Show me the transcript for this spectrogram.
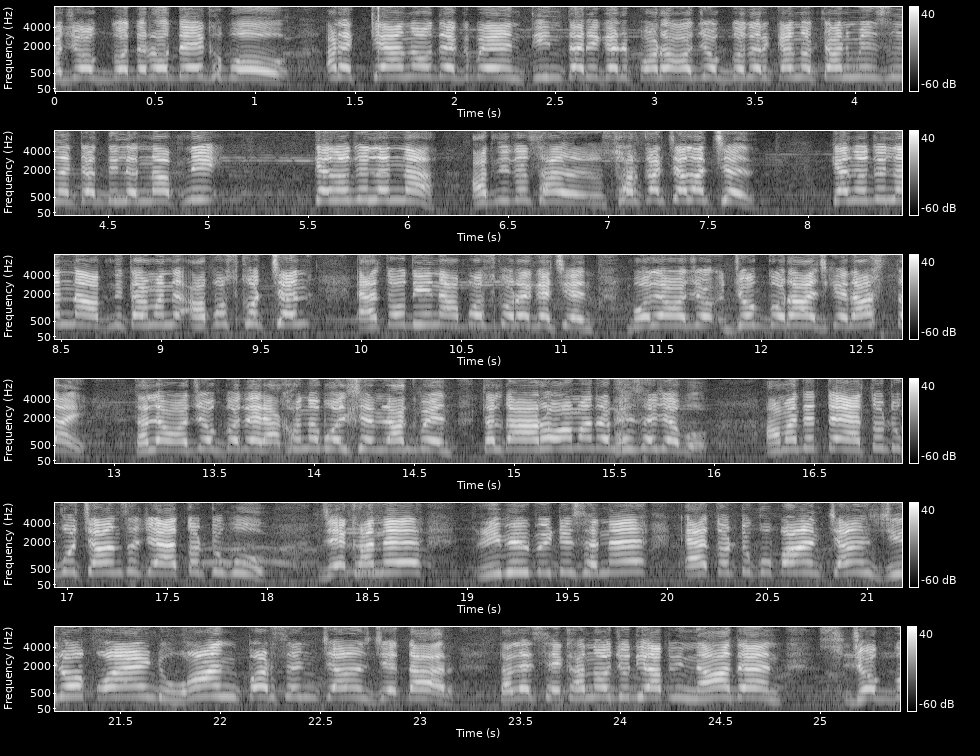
অযোগ্যদেরও দেখব। আরে কেন দেখবেন? তিন তারিখের পরে অযোগ্যদের কেন টার্মিনেশন লেটার দিলেন না আপনি? কেন দিলেন না? আপনি তো সরকার চালাচ্ছেন। কেন দিলেন না আপনি? তার মানে আপোষ করছেন? এতদিন আপোষ করে গেছেন। বলে অযোগ্যরা আজকে রাস্তায়। তাহলে অযোগ্যদের এখনও বলছেন, রাখবেন। তাহলে তো আরও আমরা ভেসে যাব। আমাদের তো এতটুকু চান্স আছে, এতটুকু। যেখানে রিভিউ পিটিশনে এতটুকু পান chance zero point one percent chance জেতার। তাহলে সেখানেও যদি আপনি না দেন, যোগ্য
